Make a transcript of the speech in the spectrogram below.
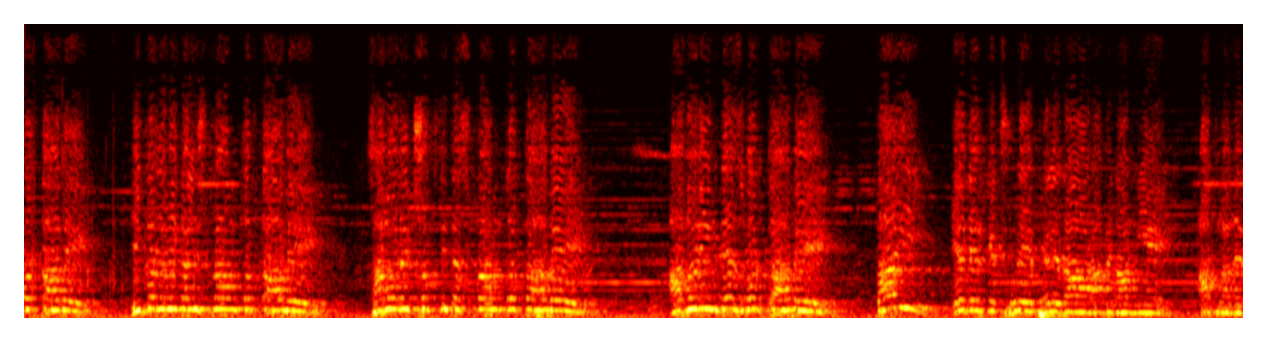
করতে হবে। ইকোনমিক্যালি স্ট্রং করতে হবে। সামরিক শক্তিতে স্ট্রং করতে হবে। আধুনিক দেশ গড়তে হবে। তাই এদেরকে ছুড়ে ফেলে দেওয়ার আবেদন নিয়ে আপনাদের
